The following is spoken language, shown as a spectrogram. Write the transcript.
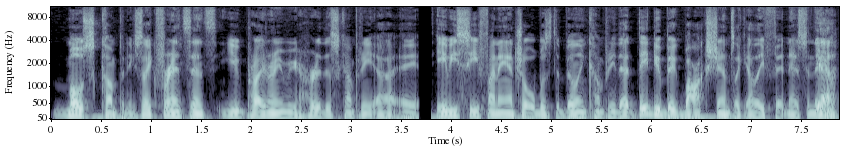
Most companies, like for instance, you probably don't even heard of this company. Uh, ABC Financial was the billing company that they do big box gyms like LA Fitness, and they Yeah. were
